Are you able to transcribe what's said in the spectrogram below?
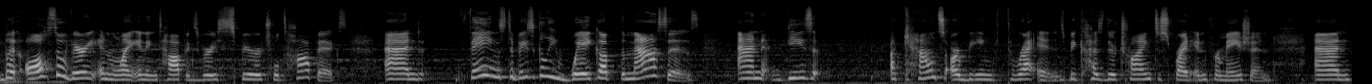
but also very enlightening topics, very spiritual topics, and things to basically wake up the masses. And these accounts are being threatened because they're trying to spread information. And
